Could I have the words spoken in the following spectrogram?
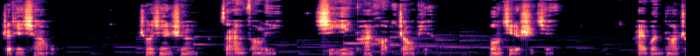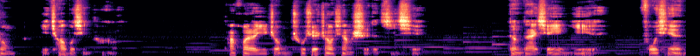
这天下午，程先生在暗房里洗印拍好的照片，忘记了时间，海关大钟也敲不醒他了。他怀了一种初学照相时的急切。等待显影液浮现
